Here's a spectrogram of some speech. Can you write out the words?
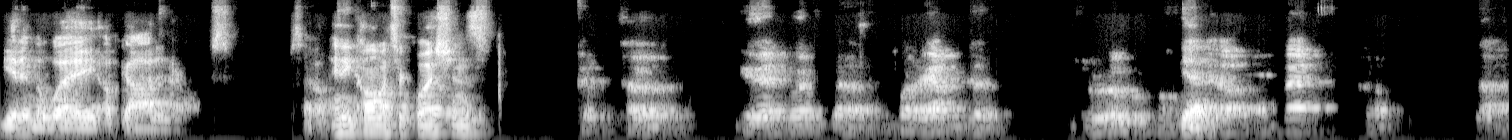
get in the way of God in our lives. So any comments or questions? Uh, you had what, uh, what happened to Zerubbabel? Yeah. Uh, back, uh, uh,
